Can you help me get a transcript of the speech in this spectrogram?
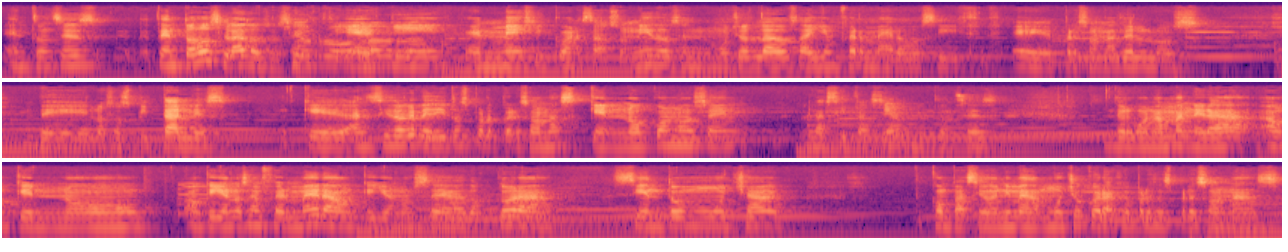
Entonces, en todos lados, o sea, aquí en México, en Estados Unidos, en muchos lados hay enfermeros y eh, personas de los, de los hospitales que han sido agredidos por personas que no conocen la situación. Entonces, de alguna manera, aunque no, aunque yo no sea enfermera, aunque yo no sea doctora, siento mucha compasión y me da mucho coraje por esas personas,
